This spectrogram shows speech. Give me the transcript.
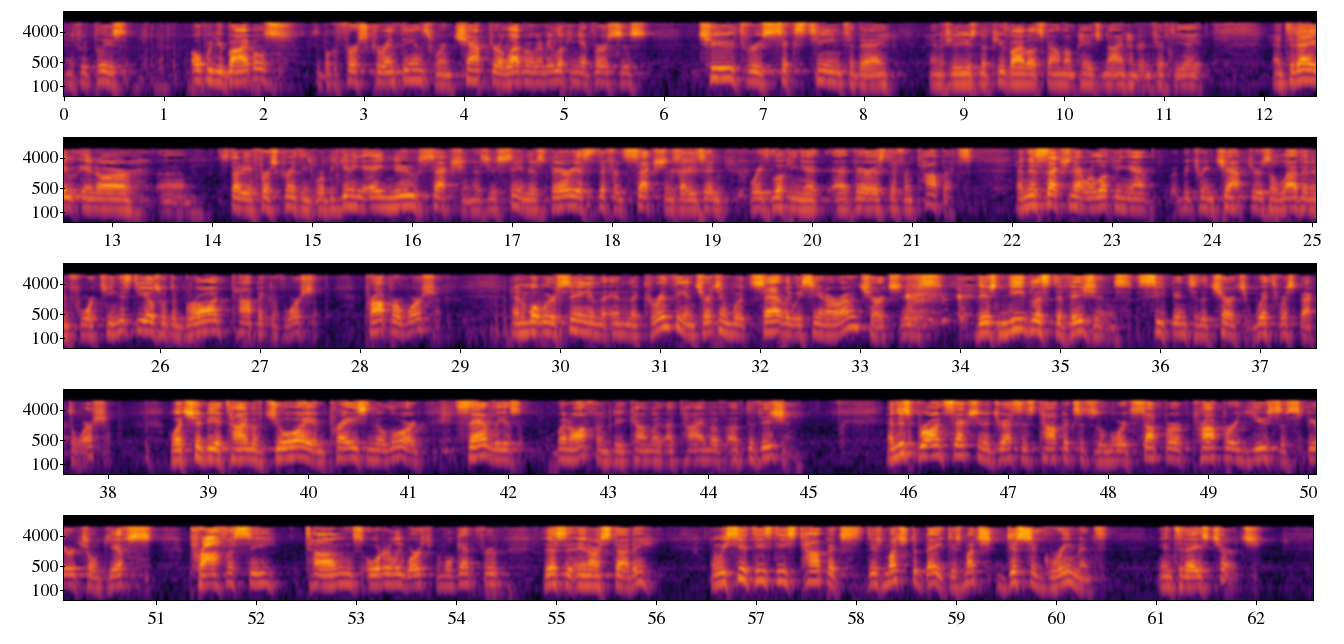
And if we please open your Bibles to the book of 1 Corinthians, we're in chapter 11. We're going to be looking at verses 2 through 16 today. And if you're using the Pew Bible, it's found on page 958. And today, in our um, study of 1 Corinthians, we're beginning a new section. As you've seen, there's various different sections that he's in where he's looking at, at various different topics. And this section that we're looking at between chapters 11 and 14, this deals with the broad topic of worship, proper worship. And what we're seeing in the, in the Corinthian church, and what sadly we see in our own church, is there's needless divisions seep into the church with respect to worship. What should be a time of joy and praise in the Lord, sadly, has often become a, a time of, of division. And this broad section addresses topics such as the Lord's Supper, proper use of spiritual gifts, prophecy, tongues, orderly worship, and we'll get through this in our study. And we see that these, these topics, there's much debate, there's much disagreement in today's church.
